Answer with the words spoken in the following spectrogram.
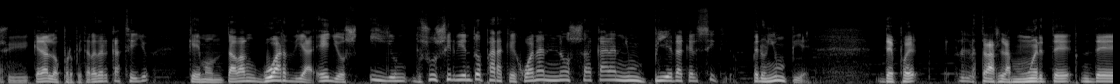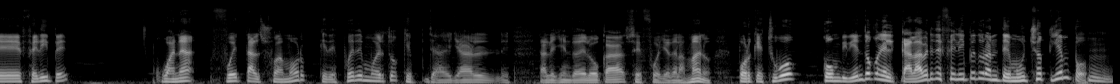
Sí, que eran los propietarios del castillo, que montaban guardia ellos y un- sus sirvientos para que Juana no sacara ni un pie de aquel sitio, pero ni un pie. Después, tras la muerte de Felipe, Juana fue tal su amor que después de muerto, que ya, ya el- la leyenda de Loca se fue ya de las manos, porque estuvo conviviendo con el cadáver de Felipe durante mucho tiempo Mm.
